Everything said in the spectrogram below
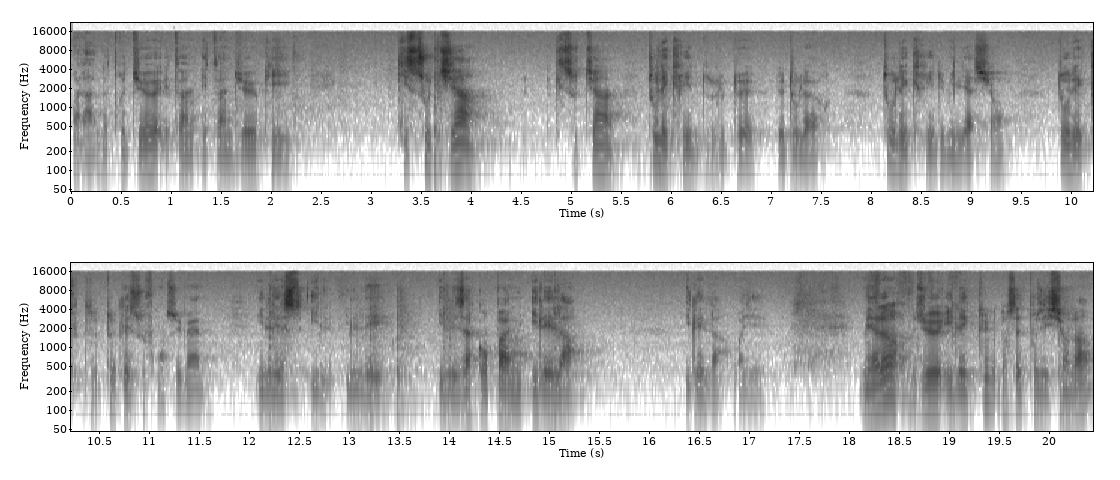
Voilà, notre Dieu est un, est un Dieu qui, qui, soutient, qui soutient tous les cris de, de douleur tous les cris d'humiliation, les, toutes les souffrances humaines. Il les, il, les, il les accompagne, il est là. Il est là, voyez. Mais alors, Dieu, il est que dans cette position-là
